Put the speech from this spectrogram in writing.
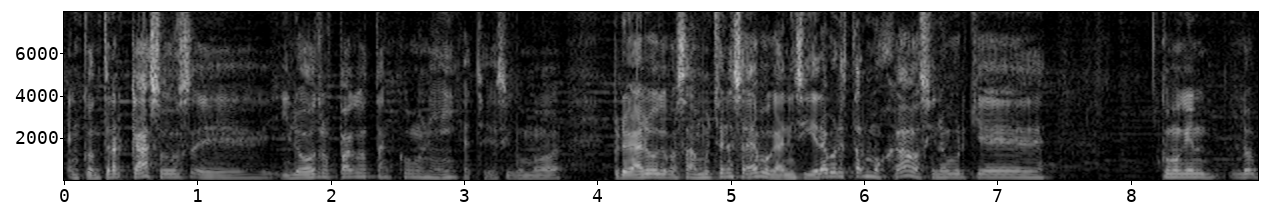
encontrar casos. eh, y los otros pacos están como ni ahí, ¿cachai? Así como, pero es algo que pasaba mucho en esa época, ni siquiera por estar mojado, sino porque como que lo-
